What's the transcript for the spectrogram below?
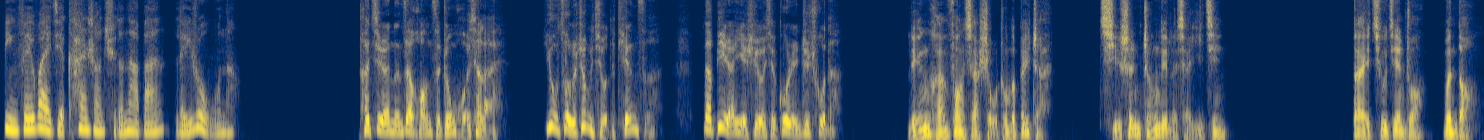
并非外界看上去的那般羸弱无能。他既然能在皇子中活下来，又做了这么久的天子，那必然也是有些过人之处的。”凌寒放下手中的杯盏，起身整理了下衣襟。戴秋见状，问道：“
